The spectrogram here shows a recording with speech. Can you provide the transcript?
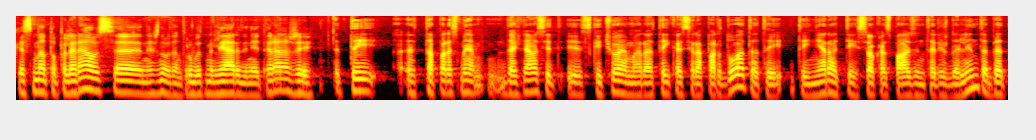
kasmet populiariausia, nežinau, ten turbūt milijardiniai tiražai. Tai ta prasme, dažniausiai skaičiuojama yra tai, kas yra parduota, tai, tai nėra tiesiog spausinta ir išdalinta, bet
